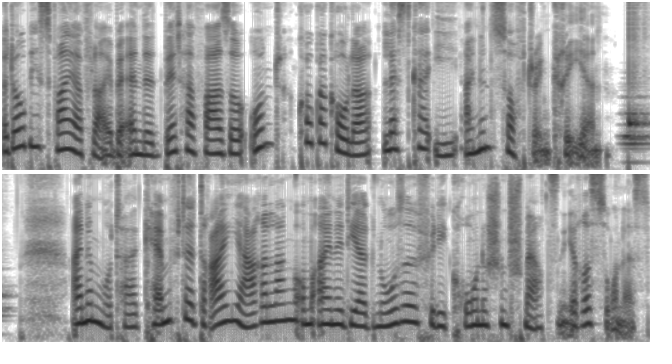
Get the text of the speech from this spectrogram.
Adobe's Firefly beendet Beta-Phase und Coca-Cola lässt KI einen Softdrink kreieren. Eine Mutter kämpfte drei Jahre lang um eine Diagnose für die chronischen Schmerzen ihres Sohnes.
